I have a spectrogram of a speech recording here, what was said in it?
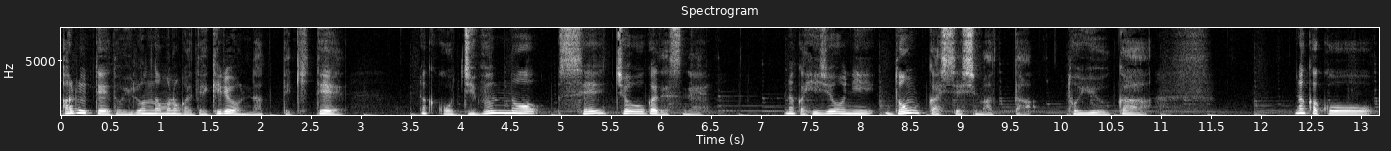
ある程度いろんなものができるようになってきてなんかこう自分の成長がですねなんか非常に鈍化してしまったというかなんかこう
